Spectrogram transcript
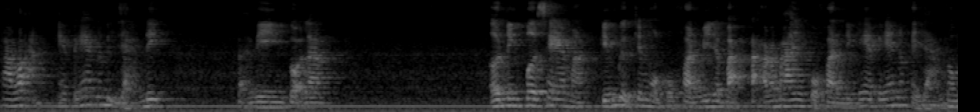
pha loãng EPS nó bị giảm đi. Tại vì gọi là earning per share mà kiếm được trên một cổ phần bây giờ bạn tạo ra bao nhiêu cổ phần thì cái EPS nó phải giảm thôi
